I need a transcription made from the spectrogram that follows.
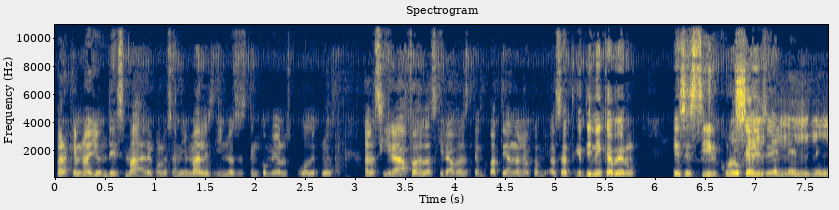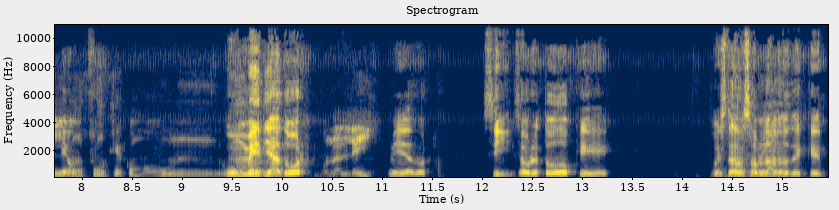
para que no haya un desmadre con los animales y no se estén comiendo los jugos de a las jirafas, las jirafas estén pateando la comida. O sea, que tiene que haber un- ese círculo O sea, que el, el- el- el león funge como un... un mediador. Como la ley. mediador. Sí, sobre todo que pues estamos hablando de que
